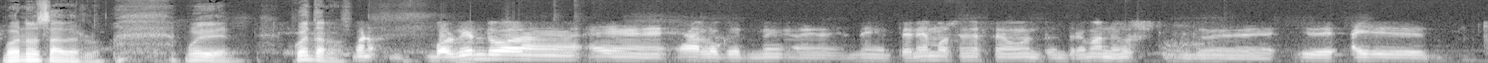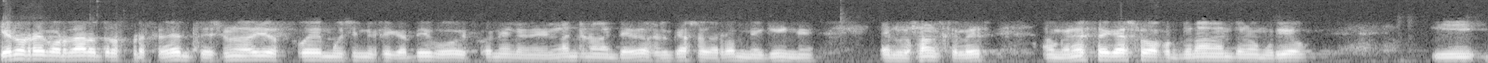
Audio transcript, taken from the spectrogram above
Bueno saberlo. Muy bien. Cuéntanos. Bueno, volviendo a, eh, a lo que eh, tenemos en este momento entre manos, eh, Quiero recordar otros precedentes. Uno de ellos fue muy significativo y fue en el, año 92 el caso de Rodney King en Los Ángeles, aunque en este caso afortunadamente no murió. Y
